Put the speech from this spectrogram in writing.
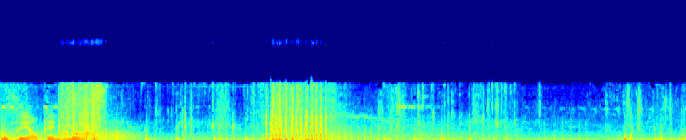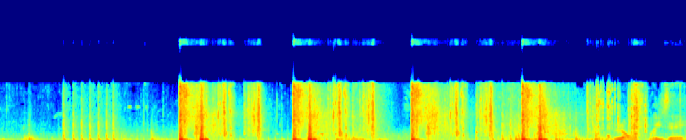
Coupé en pleine course. Lance brisée.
